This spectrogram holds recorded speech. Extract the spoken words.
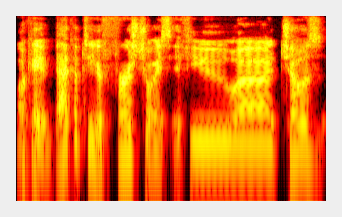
Okay, back up to your first choice. If you uh, chose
